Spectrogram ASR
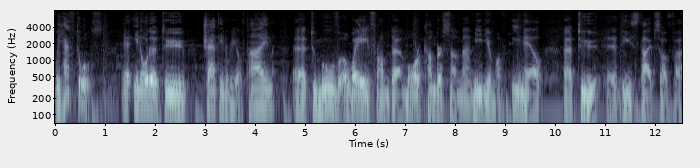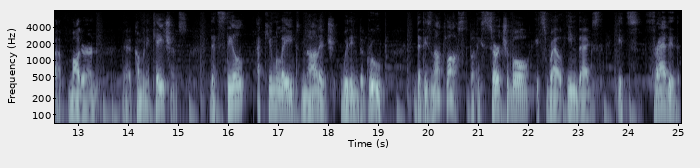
We have tools in order to chat in real time, uh, to move away from the more cumbersome uh, medium of email uh, to these types of modern communications that still accumulate knowledge within the group that is not lost, but is searchable, it's well indexed, it's threaded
